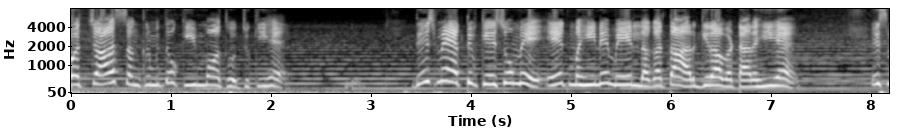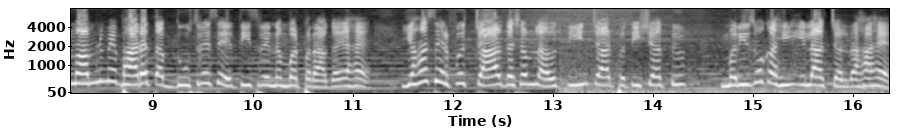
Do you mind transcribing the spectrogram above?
पचास संक्रमितों की मौत हो चुकी है। देश में एक्टिव केसों में एक महीने में लगातार गिरावट आ रही है। इस मामले में भारत अब दूसरे से तीसरे नंबर पर आ गया है। यहाँ सिर्फ़ चार दशमलव तीन चार प्रतिशत मरीजों का ही इलाज चल रहा है।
